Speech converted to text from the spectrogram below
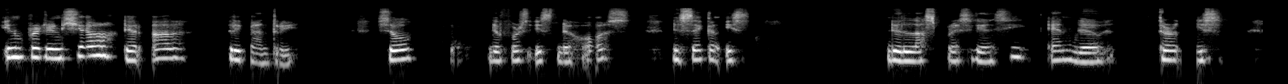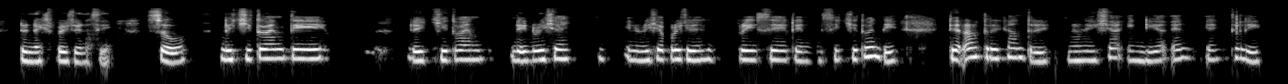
in presidential there are three countries. So the first is the host, the second is the last presidency, and the third is the next presidency. So the G20, the G20, the Indonesia Indonesia President presidency G20, there are three countries, Indonesia, India, and Italy,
